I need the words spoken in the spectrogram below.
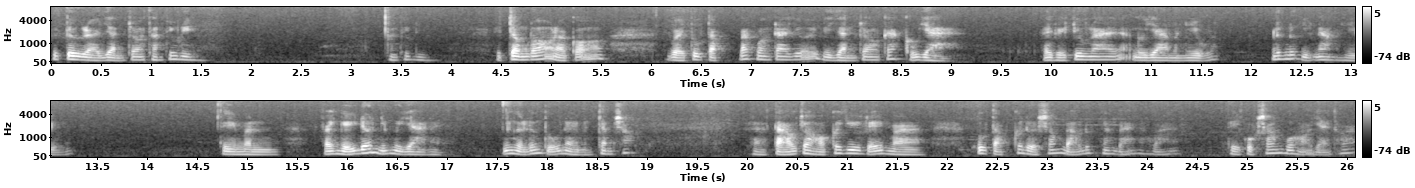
Thứ tư là dành cho thanh thiếu niên. Thanh thiếu niên thì trong đó là có về tu tập bát quan trai giới thì dành cho các cụ già. Tại vì tương lai người già mình nhiều lắm, đất nước Việt Nam nhiều lắm. Thì mình phải nghĩ đến những người già này, những người lớn tuổi này mình chăm sóc, là tạo cho họ cái duyên để mà tu tập cái đời sống đạo đức nhân bản quả. Thì cuộc sống của họ giải thoát.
